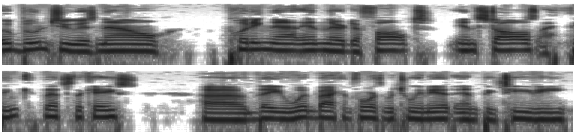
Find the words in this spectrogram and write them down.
Ubuntu is now putting that in their default installs. I think that's the case. Uh, they went back and forth between it and PTV,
